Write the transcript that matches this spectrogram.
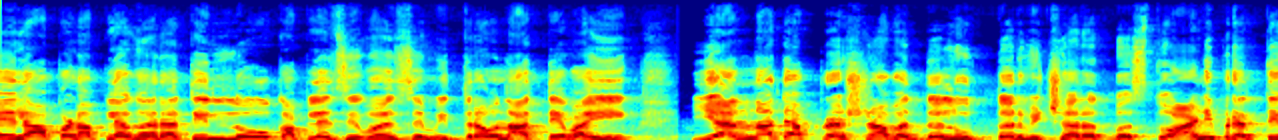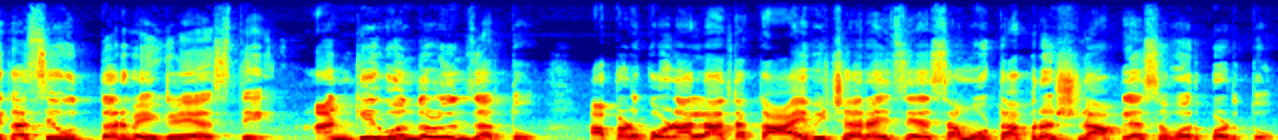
वेळेला आपण आपल्या घरातील लोक आपल्या जवळचे मित्र व नातेवाईक यांना त्या प्रश्नाबद्दल उत्तर विचारत बसतो आणि प्रत्येकाचे उत्तर वेगळे असते. आणखी गोंधळून जातो. आपण कोणाला आता काय विचारायचे असा मोठा प्रश्न आपल्यासमोर पडतो.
